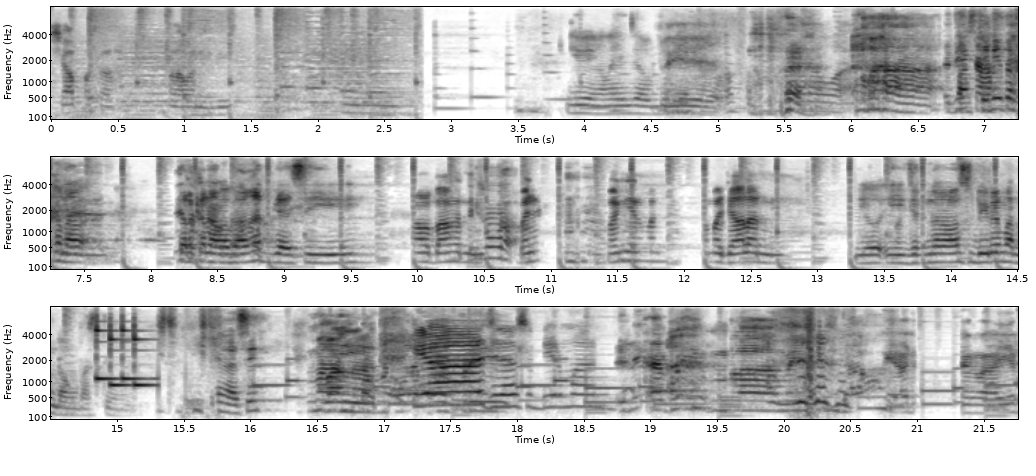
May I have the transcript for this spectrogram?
Siapakah lawan ini? Hmm. Yuk yang lain jawab dulu. Barawa. Wah, Pasti ini terkenal- Ini Terkenal banget gak sih? Kenal banget nih. Ini Banyak banyak yang nama jalan nih. Yo, General Sudirman dong pasti. Iya gak sih? Mantap Banget. banget, Ya, Every. Jelas Sudirman. Ini main jauh ya yang lain.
